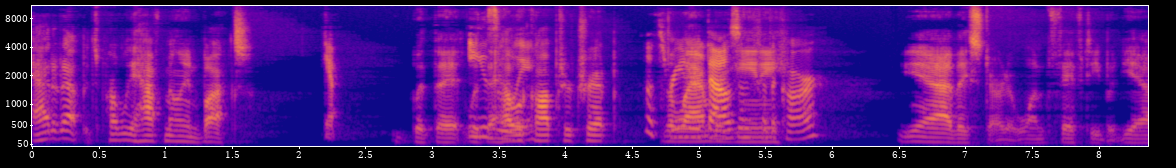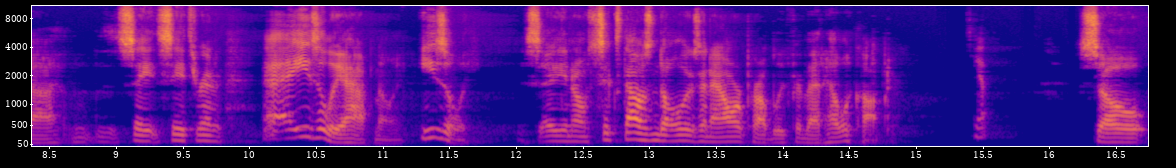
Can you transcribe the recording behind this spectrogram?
add it up. It's probably half a million bucks. Yep. With the with the helicopter trip. The 300000 for the car. Yeah, they start at 150, but yeah, say say 300, uh, easily a half million, easily. So you know, six thousand dollars an hour probably for that helicopter. Yep. So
